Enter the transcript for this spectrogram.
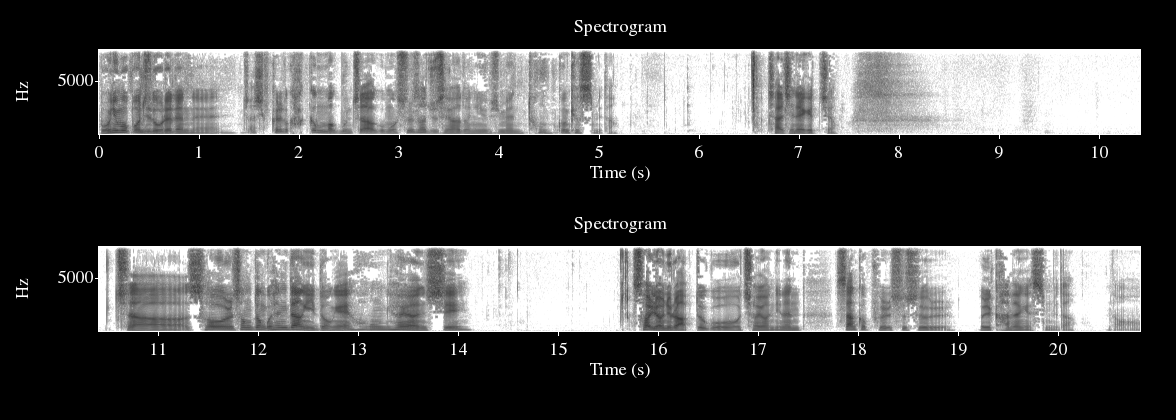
뭐니 못 본 지도 오래됐네. 자식 그래도 가끔 막 문자하고 뭐 술 사주세요 하더니 요즘엔 통 끊겼습니다. 잘 지내겠죠. 자, 서울 성동구 행당 이동의 홍효연 씨. 설 연휴를 앞두고 저희 언니는 쌍꺼풀 수술을 감행했습니다. 어.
